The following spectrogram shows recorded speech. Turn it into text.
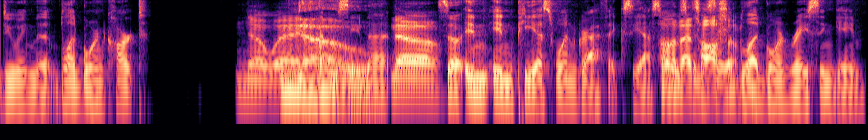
doing the Bloodborne Kart. no way. No. Have you seen that? No. So in in PS1 graphics, yeah. So Oh, I was that's going to say a. Bloodborne racing game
